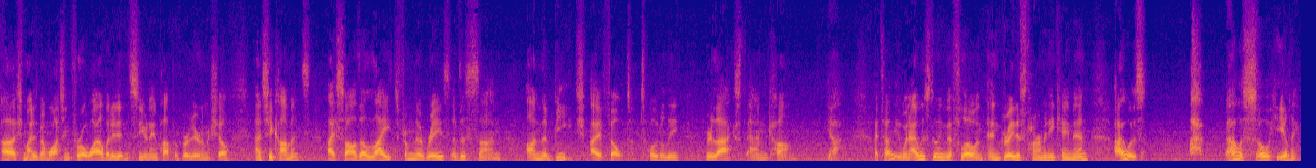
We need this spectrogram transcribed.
Uh, she might have been watching for a while, but I didn't see your name pop up earlier Michelle. And she comments, I saw the light from the rays of the sun on the beach. I felt totally relaxed and calm. Yeah, I tell you, when I was doing the flow and, and Greatest Harmony came in, I was, that was so healing.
